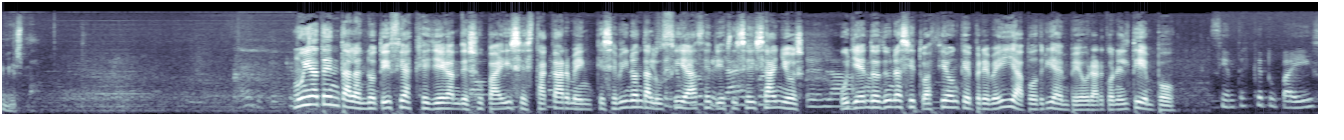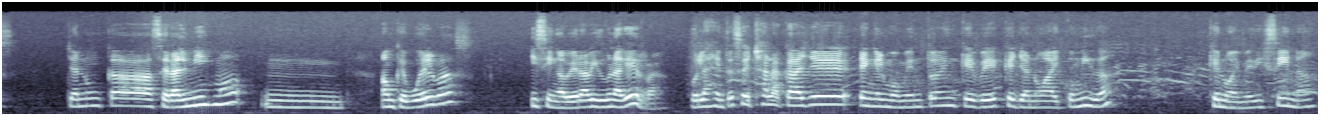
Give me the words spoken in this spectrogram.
mismo. Muy atenta a las noticias que llegan de su país está Carmen, que se vino a Andalucía hace 16 años, huyendo de una situación que preveía podría empeorar con el tiempo. Sientes que tu país ya nunca será el mismo, mm, aunque vuelvas y sin haber habido una guerra. Pues la gente se echa a la calle en el momento en que ve que ya no hay comida, que no hay medicina,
